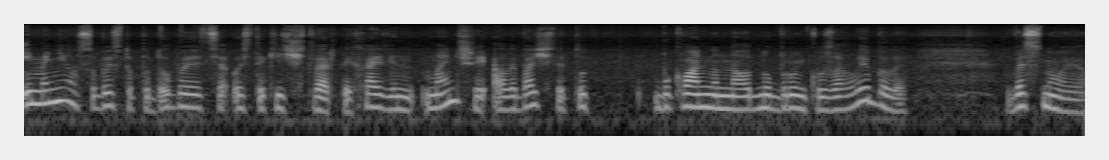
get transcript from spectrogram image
І мені особисто подобається ось такий четвертий. Хай він менший, але бачите, тут буквально на одну бруньку заглибили весною,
